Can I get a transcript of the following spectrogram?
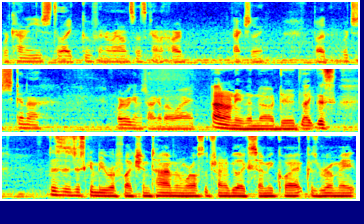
we're kind of used to like goofing around, so it's kind of hard, actually. But we're just gonna. What are we gonna talk about, Wyatt? I don't even know, dude. Like this this is just going to be reflection time and we're also trying to be like semi-quiet cuz roommate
